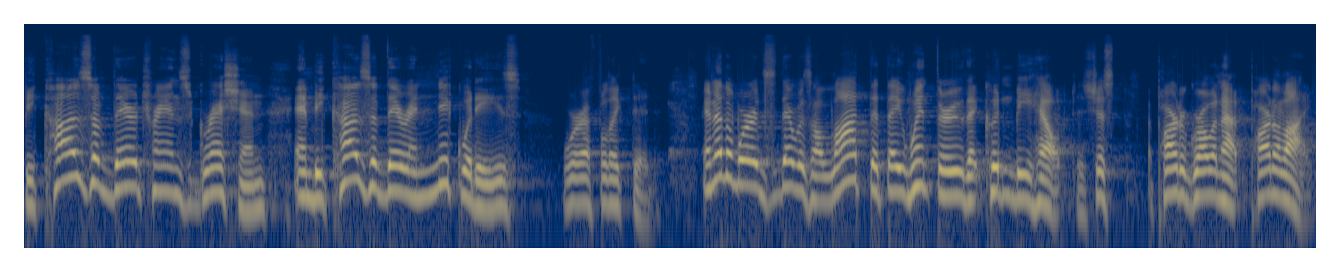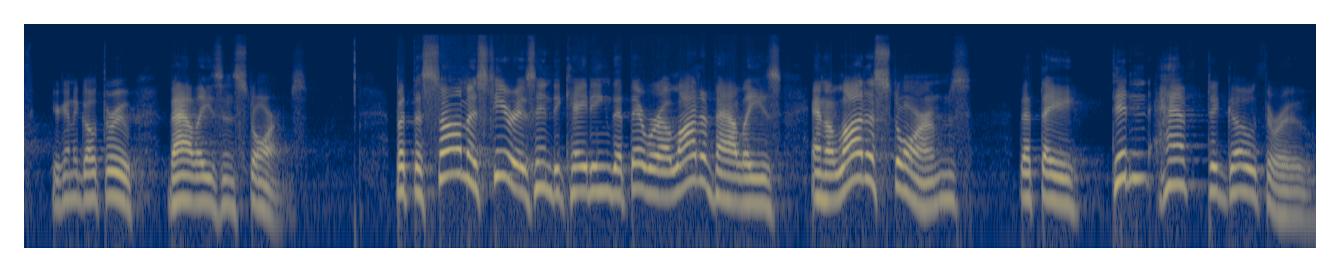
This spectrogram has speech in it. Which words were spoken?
because of their transgression and because of their iniquities were afflicted. In other words, there was a lot that they went through that couldn't be helped. It's just a part of growing up, part of life. You're going to go through valleys and storms. But the psalmist here is indicating that there were a lot of valleys and a lot of storms that they didn't have to go through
